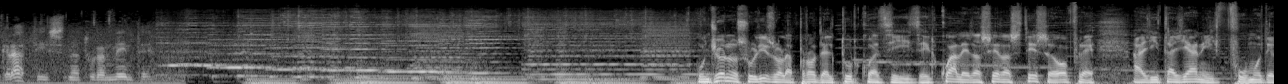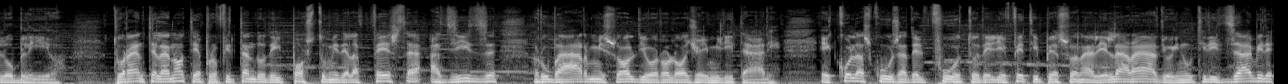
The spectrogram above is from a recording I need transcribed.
Gratis, naturalmente. Un giorno sull'isola approda il turco Aziz, il quale la sera stessa offre agli italiani il fumo dell'oblio. Durante la notte, approfittando dei postumi della festa, Aziz ruba armi, soldi e orologi ai militari e con la scusa del furto degli effetti personali e la radio inutilizzabile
